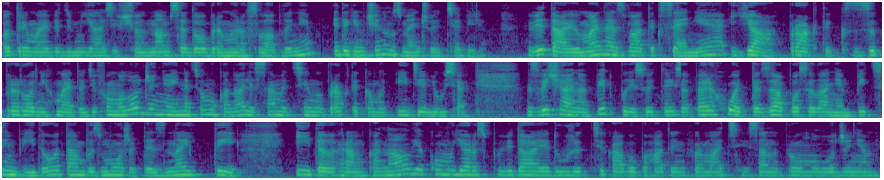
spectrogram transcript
отримує від м'язів, що нам все добре, ми розслаблені, і таким чином зменшується біль. Вітаю! Мене звати Ксенія, я практик з природних методів омолодження, і на цьому каналі саме цими практиками і ділюся. Звичайно, підписуйтесь, переходьте за посиланням під цим відео, там ви зможете знайти і телеграм-канал, якому я розповідаю дуже цікаво багато інформації саме про омолодження.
